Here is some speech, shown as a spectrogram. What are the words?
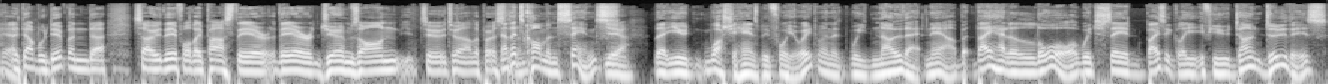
yeah. they double dip. And uh, so therefore they pass their, their germs on to, to another person. Now that's common sense. Yeah. That you wash your hands before you eat. I mean, we know that now. But they had a law which said basically if you don't do this,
